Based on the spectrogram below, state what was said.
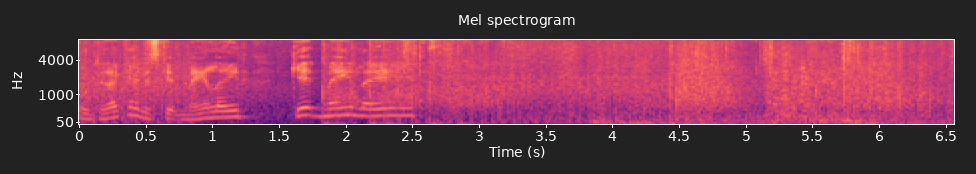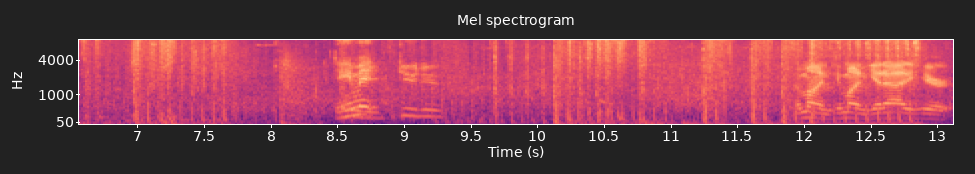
Oh, did that guy just get meleeed? Get meleeed. Damn it! Doo-doo. Come on, come on, get out of here.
